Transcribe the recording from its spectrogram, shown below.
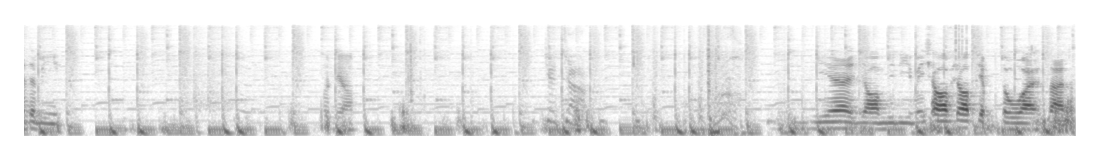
น่าจะมีคนเดียวเฮียยอมดีๆ ไม่ชอบชอบเจ็บตัวไอ้สัตว์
